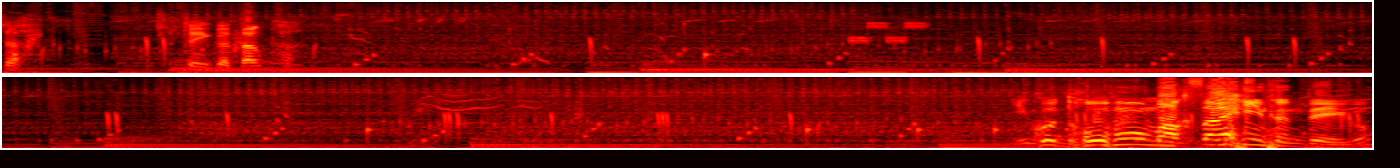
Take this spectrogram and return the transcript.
자, 줄 테니까 땅 파. 이거 너무 막 쌓이는데 이거?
